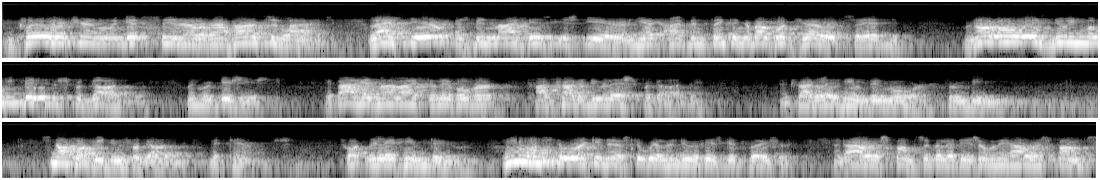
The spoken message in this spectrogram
and clear the channel and get sin out of our hearts and lives. Last year has been my busiest year, and yet I've been thinking about what Jared said. We're not always doing most business for God when we're busiest. If I had my life to live over, I'd try to do less for God and try to let Him do more through me. It's not what we do for God that counts. It's what we let Him do. He wants to work in us to will and do His good pleasure. And our responsibility is only our response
